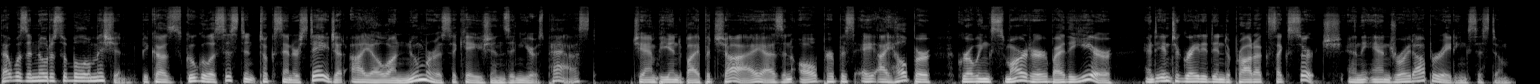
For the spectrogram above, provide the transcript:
That was a noticeable omission because Google Assistant took center stage at I.O. on numerous occasions in years past, championed by Pichai as an all purpose AI helper growing smarter by the year and integrated into products like Search and the Android operating system.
